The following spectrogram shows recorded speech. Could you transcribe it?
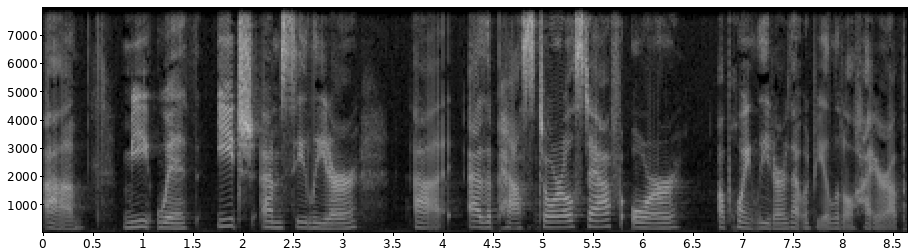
um, meet with each MC leader uh, as a pastoral staff or a point leader that would be a little higher up,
